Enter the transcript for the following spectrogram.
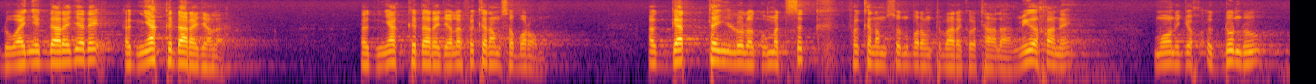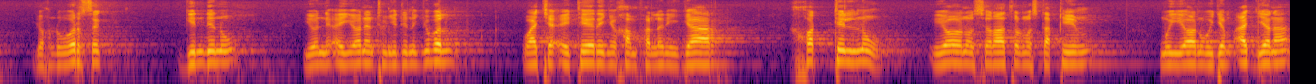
du wàññik daraja de ak ñàkk daraja la ak ñàkk daraja la fi kanam sa borom ak gàttañ lu la gu mat sëkk fa kanam sunu borom tabaraka wa taala mi nga xam ne moo nu jox ak dund jox nu wërsëg gindinu yónni ay yonentu ñu dina jubal wàcce ay téere ñu xam fan la ñuy jaar xottil nu yoonu siraatul mustaqim muy yoon wu jëm àjjana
